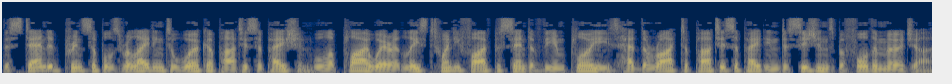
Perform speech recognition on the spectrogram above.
the standard principles relating to worker participation will apply where at least 25% of the employees had the right to participate in decisions before the merger.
